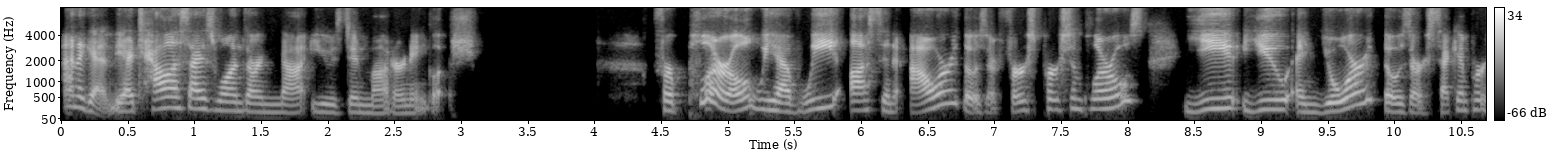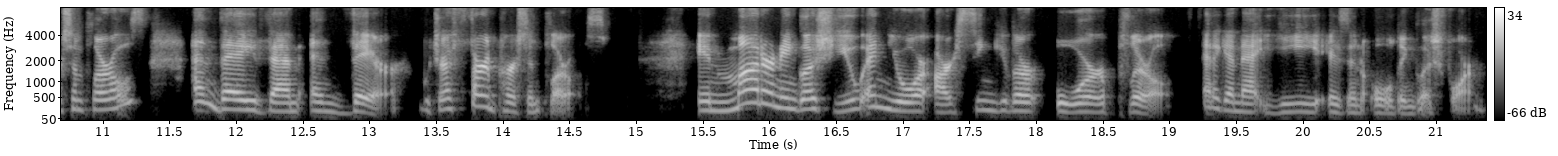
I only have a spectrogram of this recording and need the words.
And again, the italicized ones are not used in modern English. For plural, we have we, us, and our. Those are first person plurals. Ye, you, and your. Those are second person plurals. And they, them, and their, which are third person plurals. In modern English, you and your are singular or plural. And again, that ye is an Old English form.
